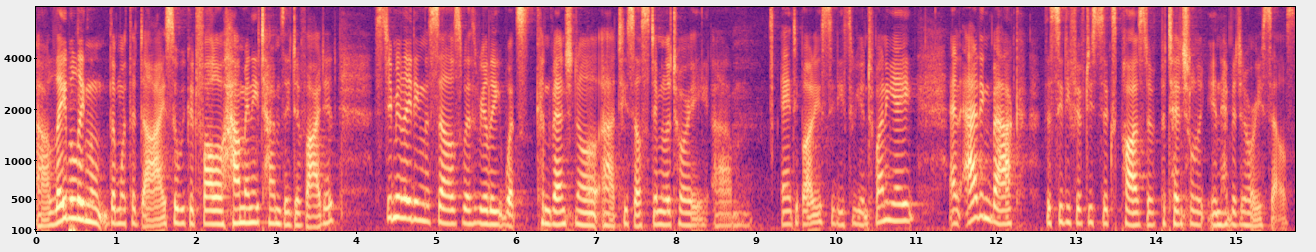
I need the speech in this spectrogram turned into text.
uh, labeling them with a dye so we could follow how many times they divided, stimulating the cells with really what's conventional uh, T cell stimulatory um, antibodies, CD3 and 28, and adding back the CD56 positive potential inhibitory cells.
